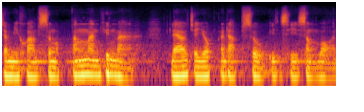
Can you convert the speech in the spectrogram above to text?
จะมีความสงบตั้งมั่นขึ้นมา แล้วจะยกระดับสู่อินทรียสังวร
